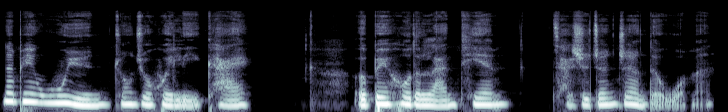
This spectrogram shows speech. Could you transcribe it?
那片乌云终究会离开。而背后的蓝天，才是真正的我们。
